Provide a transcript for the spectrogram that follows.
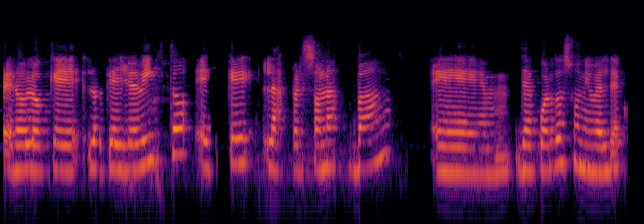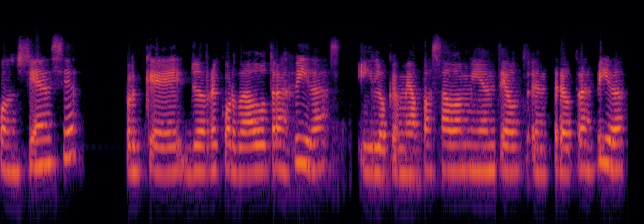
Pero lo que, lo que yo he visto es que las personas van em, de acuerdo a su nivel de conciencia, porque yo he recordado otras vidas y lo que me ha pasado a mí entre, entre otras vidas,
